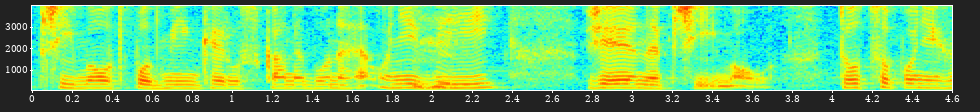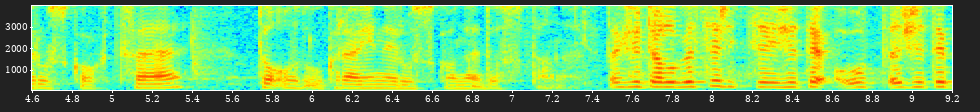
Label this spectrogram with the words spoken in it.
přijmout podmínky Ruska nebo ne. Oni mm-hmm. ví, že je nepřijmou. To, co po nich Rusko chce, to od Ukrajiny Rusko nedostane. Takže dalo by se říct, že ty, že ty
